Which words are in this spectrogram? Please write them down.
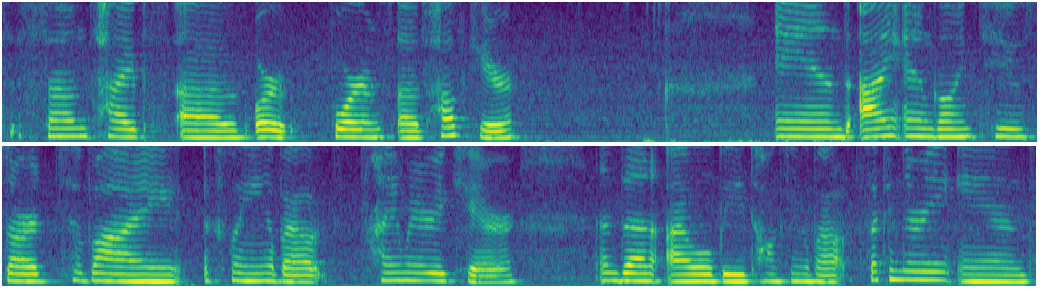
some types of or forms of healthcare. And I am going to start by explaining about primary care and then I will be talking about secondary and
